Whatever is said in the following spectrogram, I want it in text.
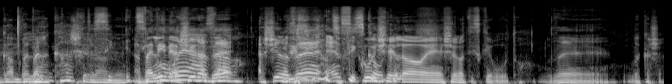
גם- בלהקה שלנו. אבל הנה, השיר הזה. השיר הזה, אין צריך סיכוי אה, שלא תזכרו אותו. זה, בבקשה.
